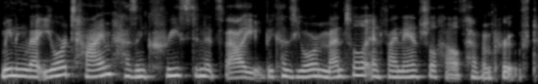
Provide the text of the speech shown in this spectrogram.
meaning that your time has increased in its value because your mental and financial health have improved.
